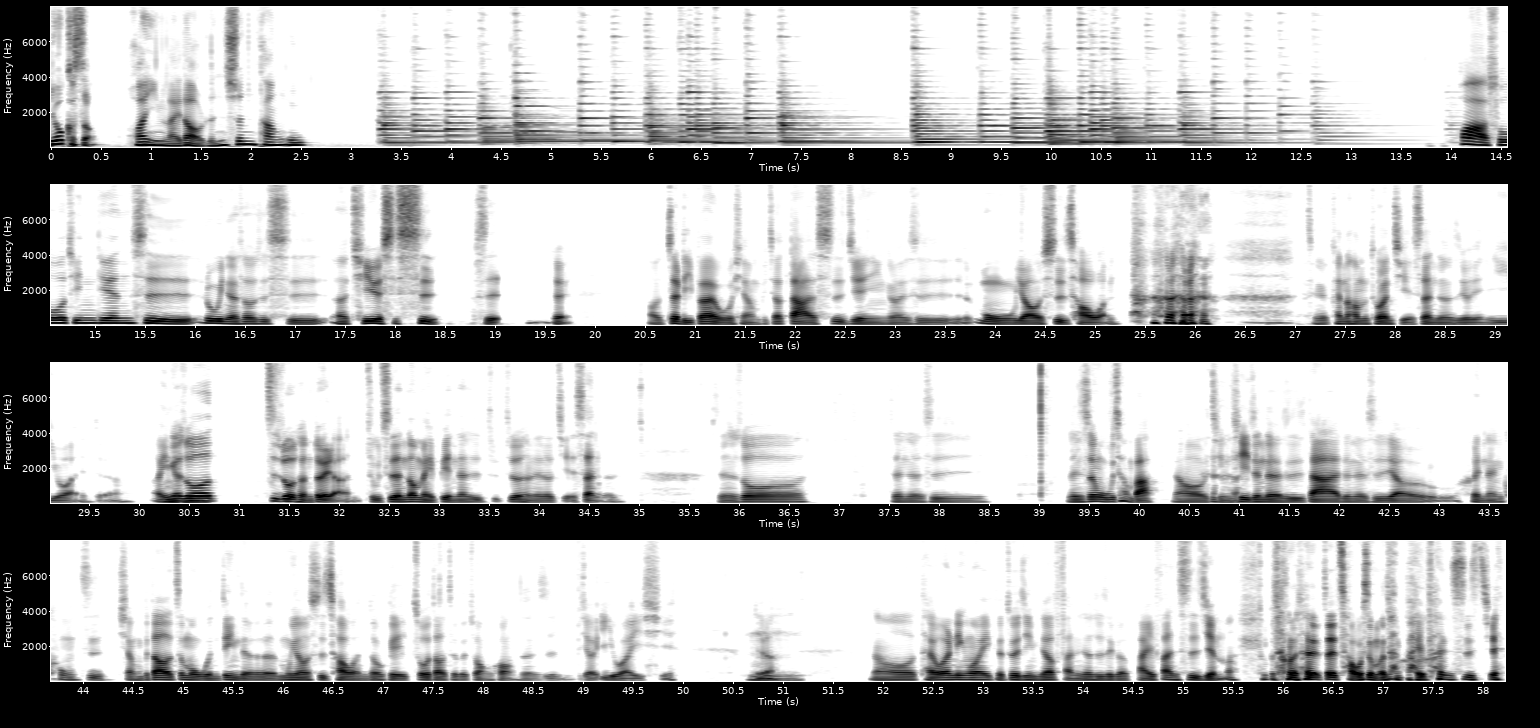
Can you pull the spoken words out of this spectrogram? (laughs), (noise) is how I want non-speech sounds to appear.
Yokoso，欢迎来到人生汤屋。话说今天是录音的时候是十呃七月十四，是对。哦，这礼拜我想比较大的事件应该是木曜四超玩，(laughs) 这个看到他们突然解散，真的是有点意外，对啊，啊，应该说制作团队啦，主持人都没变，但是制作团队都解散了，只能说真的是人生无常吧。然后景气真的是大家真的是要很难控制，想不到这么稳定的木曜式超玩都可以做到这个状况，真的是比较意外一些。对啊，然后台湾另外一个最近比较烦的就是这个白饭事件嘛，(laughs) 不知道在在吵什么的白饭事件，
